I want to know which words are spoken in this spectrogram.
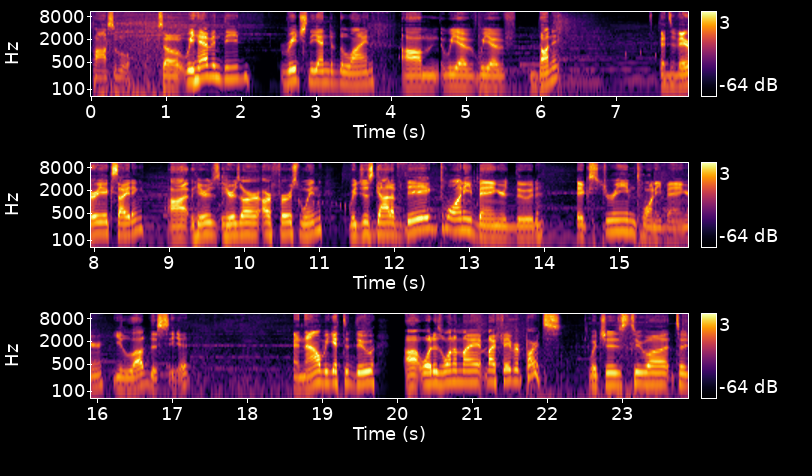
possible. So we have indeed reached the end of the line. Um, we have we have done it. It's very exciting. Uh, here's here's our, our first win. We just got a big 20 banger, dude. Extreme 20 banger. You love to see it. And now we get to do uh, what is one of my, my favorite parts, which is to uh, to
